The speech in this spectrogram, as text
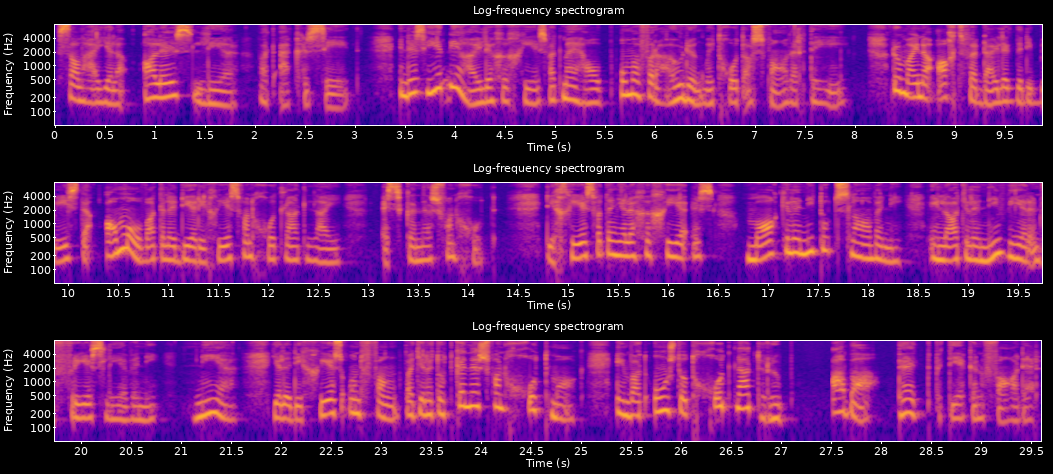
sal hy julle alles leer wat ek gesê het. En dis hierdie Heilige Gees wat my help om 'n verhouding met God as Vader te hê. Romeine 8 verduidelik dit die beste: almal wat hulle deur die Gees van God laat lei, is kinders van God. Die Gees wat aan julle gegee is, maak julle nie tot slawe nie en laat julle nie weer in vrees lewe nie. Nee, julle die Gees ontvang wat julle tot kinders van God maak en wat ons tot God laat roep. Abba, dit beteken Vader.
